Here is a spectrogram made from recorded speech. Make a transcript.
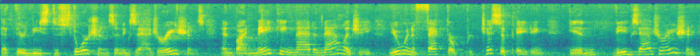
that there are these distortions and exaggerations. And by making that analogy, you in effect are participating in the exaggeration.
